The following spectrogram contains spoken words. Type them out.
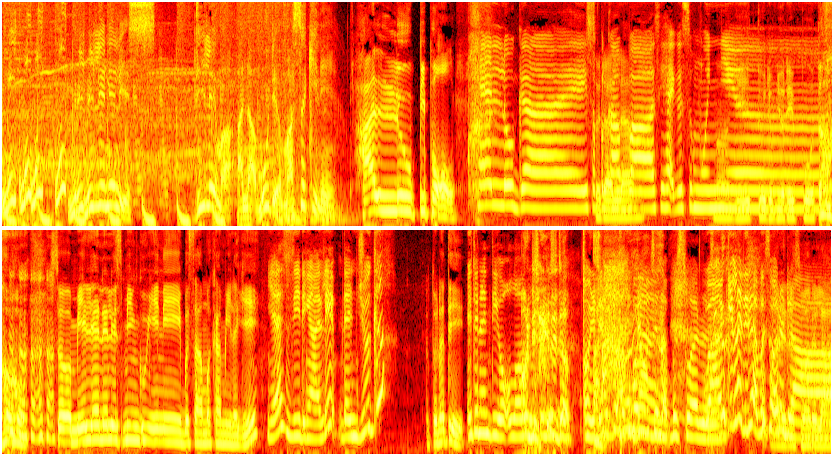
Mi- mi- mi- mi- Millenialis Dilema anak muda masa kini. Hello people. Hello guys. So, Apa dalam- khabar? Sihat ke Ah, semuanya Gitu dia punya repo tau. So Millenialis minggu ini Bersama kami lagi. Yes Z dengan Alip Dan juga Itu nanti? Itu nanti Ya Allah. Oh, dia- dia dah- Oh dia dah Aku baru macam nak bersuara. Wah okay lah dia dah bersuara Ah, dia dah dah. suara lah.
